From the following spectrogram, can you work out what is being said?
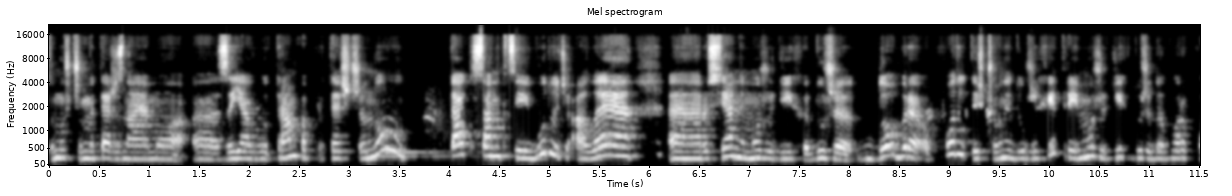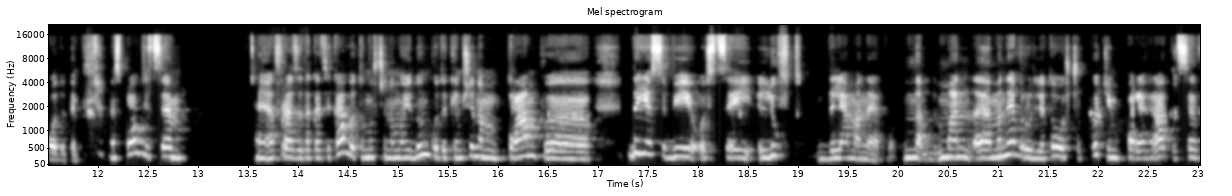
тому що ми теж знаємо е, заяву Трампа про те, що ну так санкції будуть, але е, росіяни можуть їх дуже добре обходити, що вони дуже хитрі і можуть їх дуже довго обходити. Насправді це. е, Фраза така цікава, тому що, на мою думку, таким чином Трамп е, дає собі ось цей люфт для маневру ман- е, маневру для того, щоб потім переграти це в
